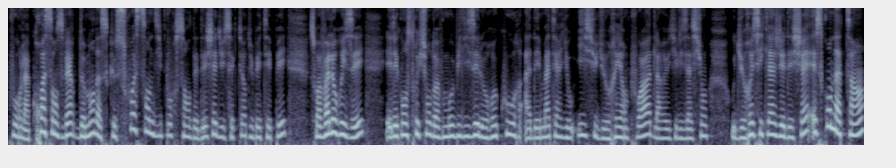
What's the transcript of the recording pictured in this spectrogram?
pour la croissance verte demande à ce que 70% des déchets du secteur du BTP soient valorisés et les constructions doivent mobiliser le recours à des matériaux issus du réemploi, de la réutilisation ou du recyclage des déchets. Est-ce qu'on atteint,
